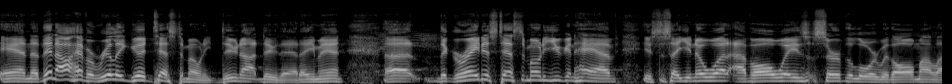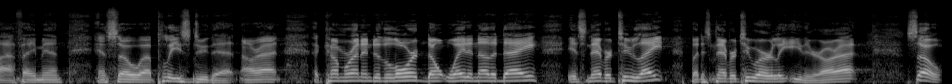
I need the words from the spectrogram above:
and uh, then I'll have a really good testimony." Do not do that. Amen. Uh, the greatest testimony you can have is to say, "You know what? I've always served the Lord with all my life." Amen. And so uh, please do that. All right. Uh, come run into the Lord. Don't wait another day. It's never too late, but it's never too early either, all right? So,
